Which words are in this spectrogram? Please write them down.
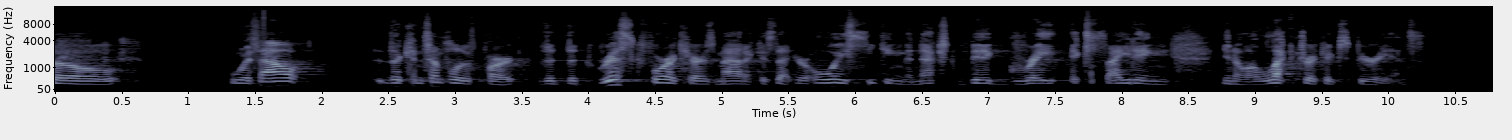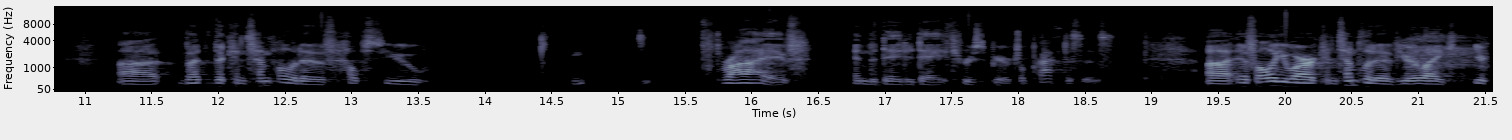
So without the contemplative part, the, the risk for a charismatic is that you're always seeking the next big, great, exciting, you know, electric experience. Uh, but the contemplative helps you thrive in the day to day through spiritual practices. Uh, if all you are contemplative, you're like you're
